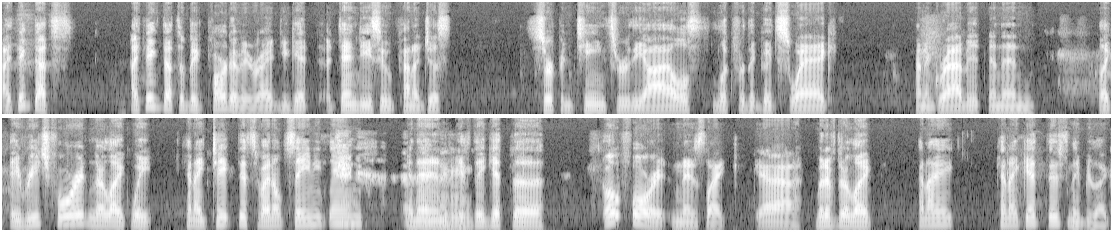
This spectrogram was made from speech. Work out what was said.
i think that's I think that's a big part of it, right? You get attendees who kind of just serpentine through the aisles, look for the good swag, kind of grab it, and then like they reach for it and they're like, wait, can I take this if I don't say anything? And then if mm-hmm. they get the go for it, and then it's like, yeah. But if they're like, can I can I get this? And they'd be like,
